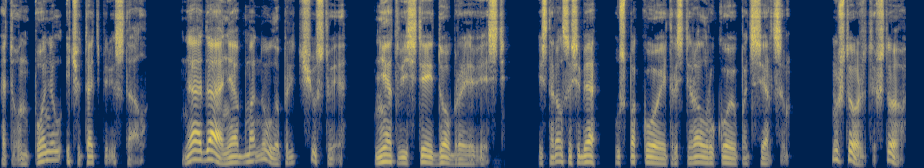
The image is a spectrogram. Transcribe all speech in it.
Это он понял и читать перестал. Да-да, не обмануло предчувствие. Нет вестей добрая весть. И старался себя успокоить, растирал рукою под сердцем. Ну что же ты, что?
